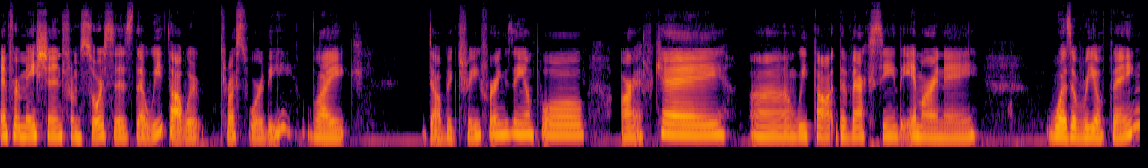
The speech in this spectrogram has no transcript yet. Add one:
information from sources that we thought were trustworthy, like Del Bigtree, for example, RFK. Um, we thought the vaccine, the mRNA, was a real thing,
